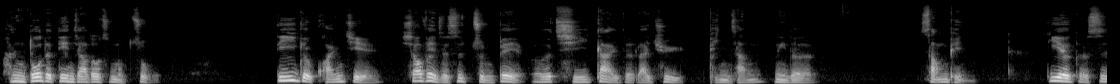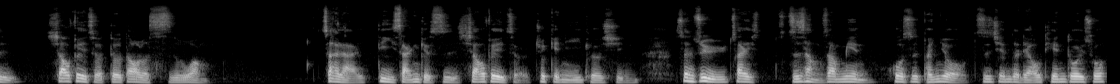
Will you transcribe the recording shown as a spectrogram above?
很多的店家都这么做。第一个环节，消费者是准备而期待的来去品尝你的商品。第二个是消费者得到了失望。再来第三个是消费者就给你一颗心，甚至于在职场上面或是朋友之间的聊天都会说：“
